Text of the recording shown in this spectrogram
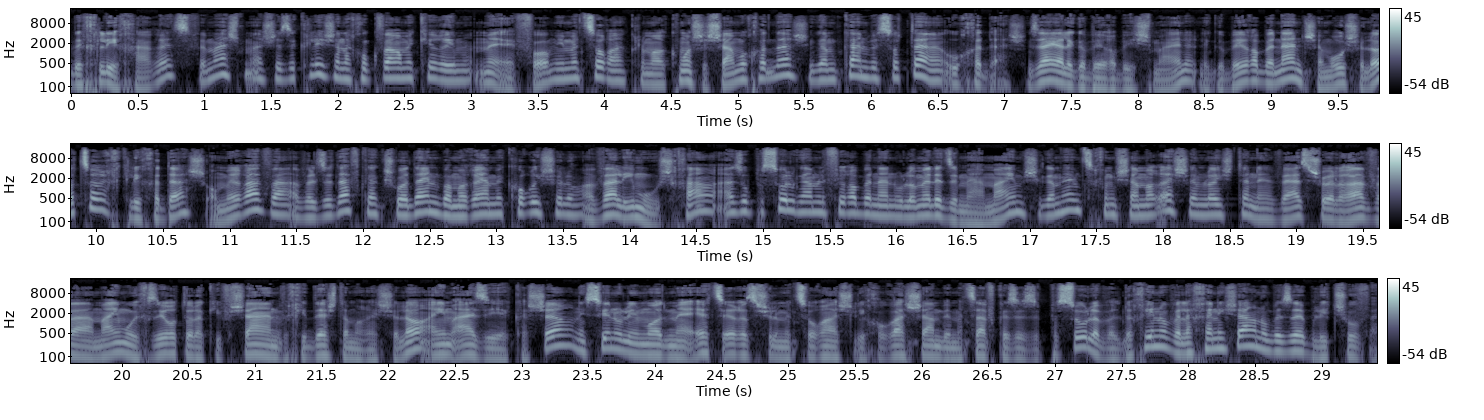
בכלי חרס, ומשמע שזה כלי שאנחנו כבר מכירים. מאיפה? ממצורע. כלומר, כמו ששם הוא חדש, גם כאן בסוטה הוא חדש. זה היה לגבי רבי ישמעאל. לגבי רבנן, שאמרו שלא צריך כלי חדש, אומר רבא, אבל זה דווקא כשהוא עדיין במראה המקורי שלו. אבל אם הוא הושחר, אז הוא פסול גם לפי רבנן. הוא לומד את זה מהמים, שגם הם צריכים שהמראה שלהם לא ישתנה. ואז שואל רבא, מה אם הוא החזיר אותו לכבשן וחידש את המראה שלו? האם אז יהיה כשר? ניסינו ללמוד מהעץ ארז של מצורע, שלכאורה שם במצב כזה זה פסול, אבל דחינו, ולכן נשארנו בזה בלי תשובה.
